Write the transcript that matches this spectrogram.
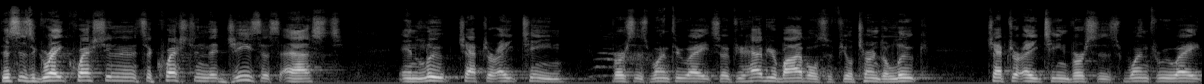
This is a great question, and it's a question that Jesus asked in Luke chapter 18, verses 1 through 8. So if you have your Bibles, if you'll turn to Luke chapter 18, verses 1 through 8,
